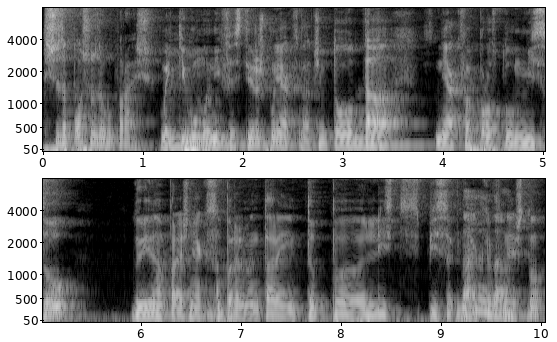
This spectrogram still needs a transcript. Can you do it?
ти ще започнеш да го правиш. Ма и ти го манифестираш по някакъв начин. То да. да някаква просто мисъл, дори да направиш някакъв супер елементарен и тъп лист, списък, да, някакъв да. нещо,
